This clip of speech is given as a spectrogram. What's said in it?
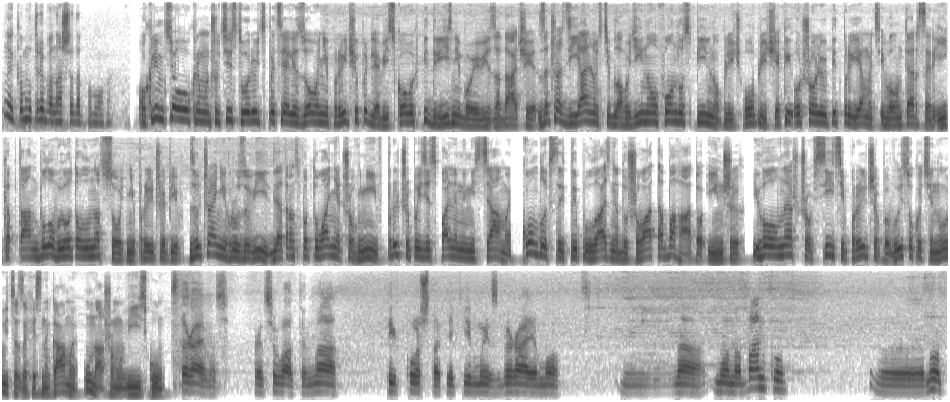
Ну і кому треба наша допомога. Окрім цього, у Кременчуці створюють спеціалізовані причепи для військових під різні бойові задачі. За час діяльності благодійного фонду спільно пліч опліч, який очолює підприємець і волонтер Сергій Каптан, було виготовлено сотні причепів, звичайні грузові для транспортування човнів, причепи зі спальними місцями, комплекси типу лазня душова та багато інших. І головне, що всі ці причепи високо цінуються захисниками у нашому війську. стараємось працювати на тих коштах, які ми збираємо на монобанку. Е, Ну,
